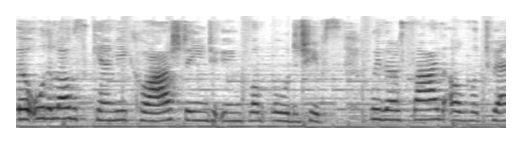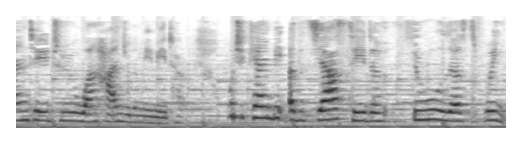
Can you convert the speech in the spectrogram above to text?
The wood logs can be crushed into uniform wood chips with a size of 20 to 100 mm, which can be adjusted through the spring.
